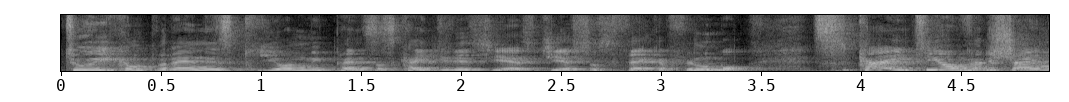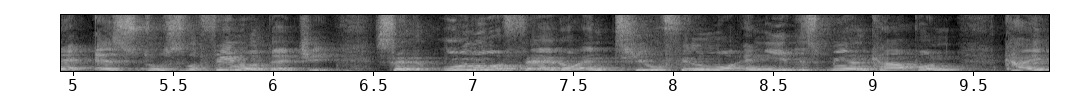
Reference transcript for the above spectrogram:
Tui comprenis kion mi pensas kaj diris jes ĝi estas feka filmo. Kaj tio verŝajne estus la fino de ĝi. Sed unu afero en tiu filmo eniris mian kapon kaj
